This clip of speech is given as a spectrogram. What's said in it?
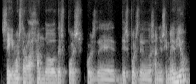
Seguimos trabajando después, pues de, después de dos años y medio.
